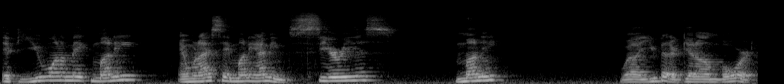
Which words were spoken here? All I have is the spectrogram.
if you want to make money, and when I say money, I mean serious money, well, you better get on board.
